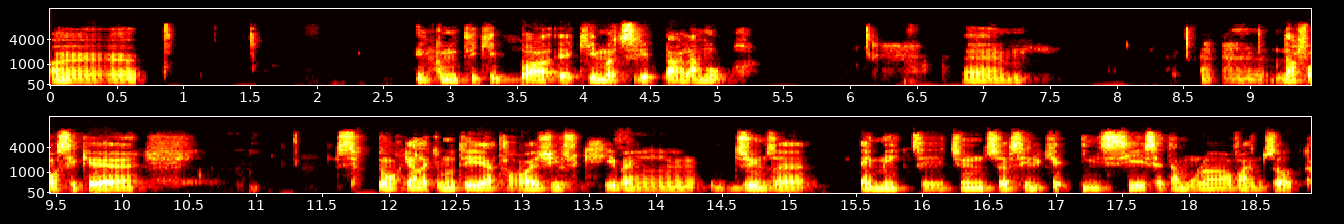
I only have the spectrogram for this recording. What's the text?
un, une communauté qui est, euh, qui est motivée par l'amour. Euh, euh, dans le fond, c'est que si on regarde la communauté à travers Jésus-Christ, ben, Dieu nous a aimés. Dieu c'est lui qui a initié cet amour-là envers nous autres.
